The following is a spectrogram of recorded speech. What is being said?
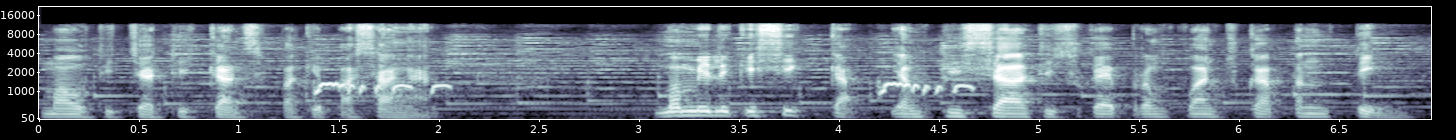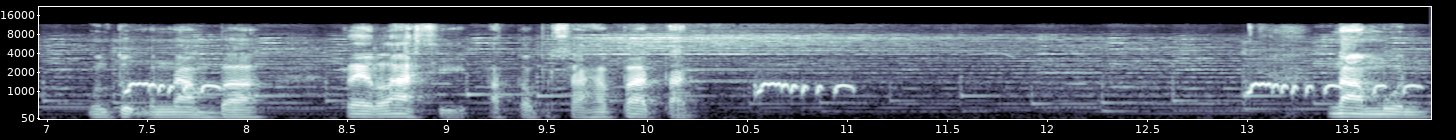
mau dijadikan sebagai pasangan. Memiliki sikap yang bisa disukai perempuan juga penting untuk menambah relasi atau persahabatan. Namun,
